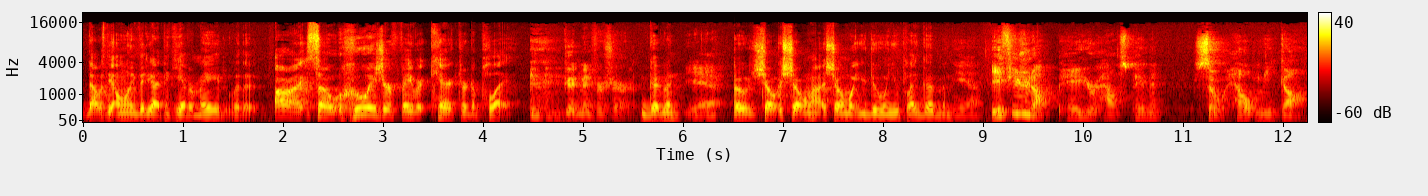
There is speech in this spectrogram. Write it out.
that was the only video I think he ever made with it. All right. So who is your favorite character to play? Goodman for sure. Goodman. Yeah. Oh, show show him how, show him what you do when you play Goodman. Yeah. If you do not pay your house payment, so help me God.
